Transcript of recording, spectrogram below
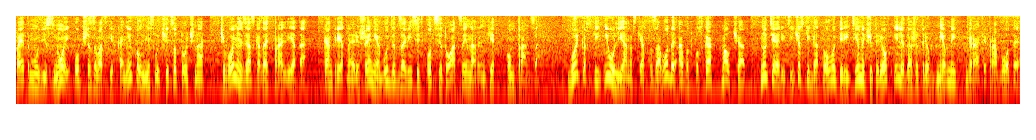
Поэтому весной общезаводских каникул не случится точно, чего нельзя сказать про лето. Конкретное решение будет зависеть от ситуации на рынке Комтранса. Горьковский и Ульяновский автозаводы об отпусках молчат, но теоретически готовы перейти на четырех или даже трехдневный график работы.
